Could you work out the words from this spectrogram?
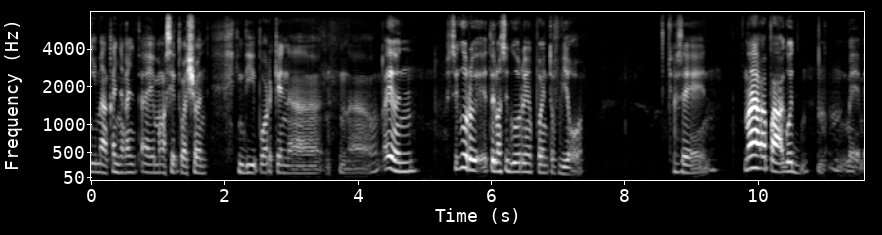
may mga kanya-kanya tayo mga sitwasyon. Hindi porke na, na, ayun, siguro, ito lang siguro yung point of view ko. Kasi, nakakapagod. May,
